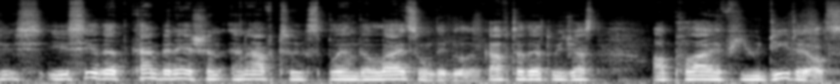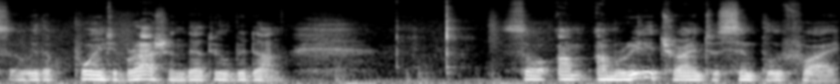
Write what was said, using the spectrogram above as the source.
You see that combination enough to explain the lights on the building. After that, we just apply a few details with a pointy brush and that will be done. So I'm, I'm really trying to simplify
